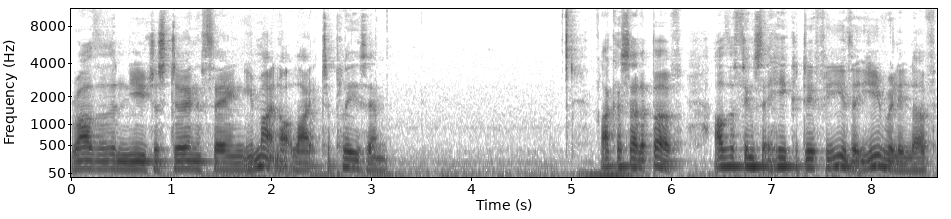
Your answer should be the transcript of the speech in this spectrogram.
rather than you just doing a thing you might not like to please him? Like I said above, are there things that he could do for you that you really love,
